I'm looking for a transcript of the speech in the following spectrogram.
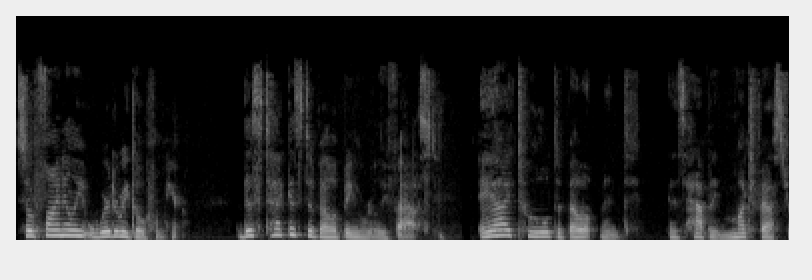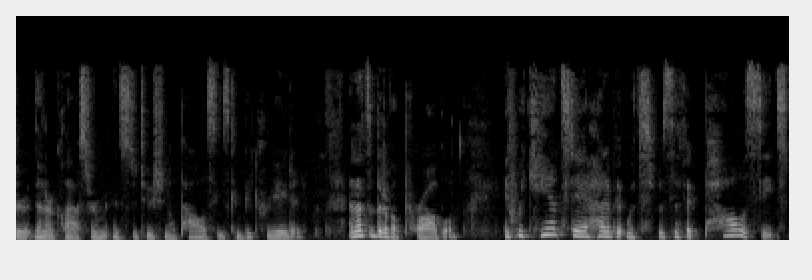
So finally, where do we go from here? This tech is developing really fast. AI tool development is happening much faster than our classroom institutional policies can be created. And that's a bit of a problem. If we can't stay ahead of it with specific policies,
